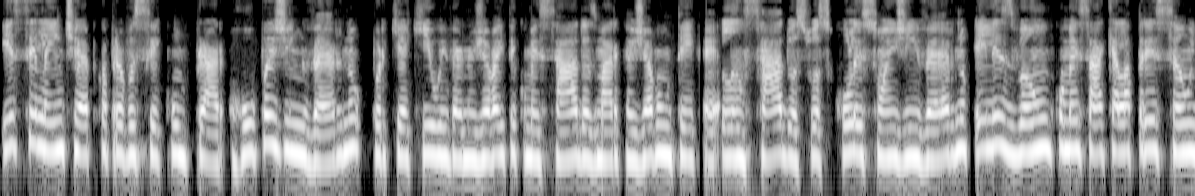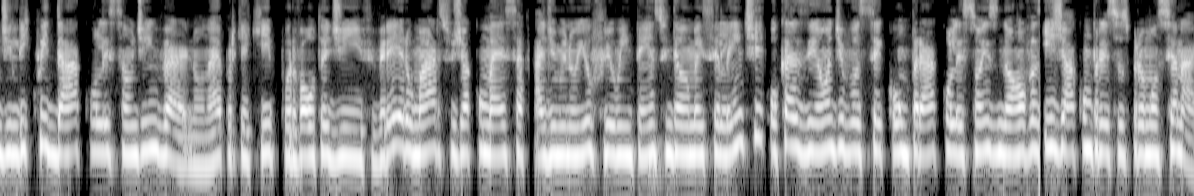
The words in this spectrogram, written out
excelente época para você comprar roupas de inverno, porque aqui o inverno já vai ter começado, as marcas já vão ter é, lançado as suas coleções de inverno. Eles vão começar aquela pressão de liquidar a coleção de inverno, né? Porque aqui por volta de fevereiro, março já começa a diminuir o frio intenso, então é uma excelente ocasião de você comprar coleções novas e já com preços promocionais.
